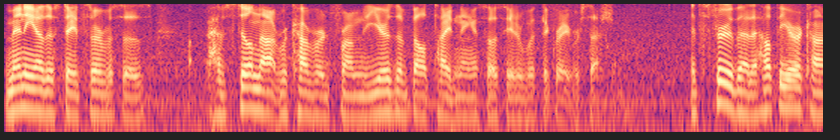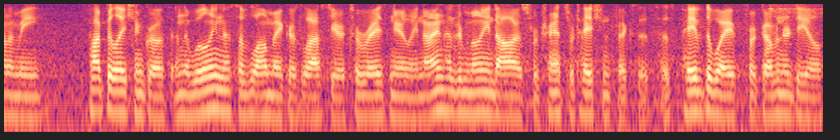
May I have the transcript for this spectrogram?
Many other state services have still not recovered from the years of belt tightening associated with the Great Recession. It's true that a healthier economy, population growth, and the willingness of lawmakers last year to raise nearly $900 million for transportation fixes has paved the way for Governor Deal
